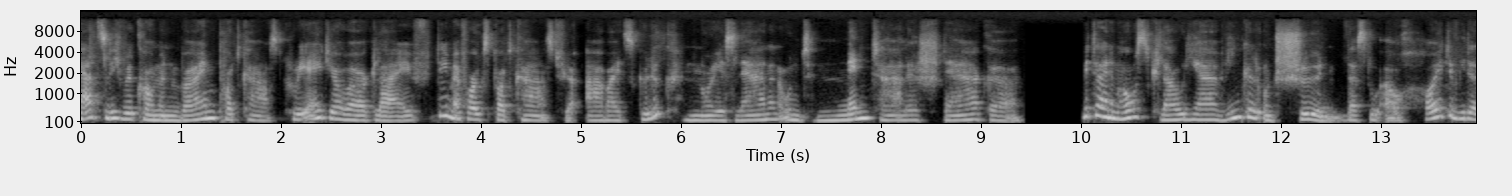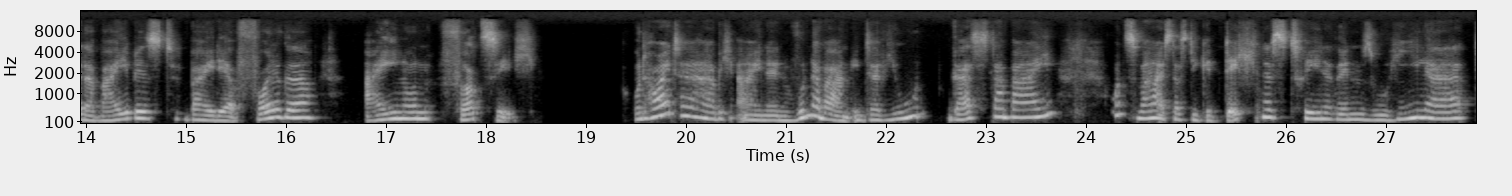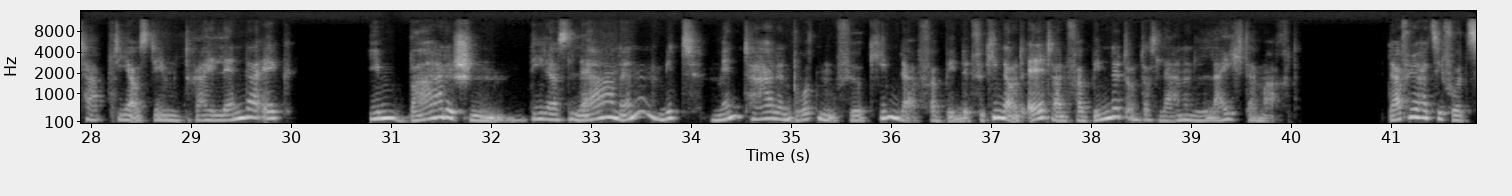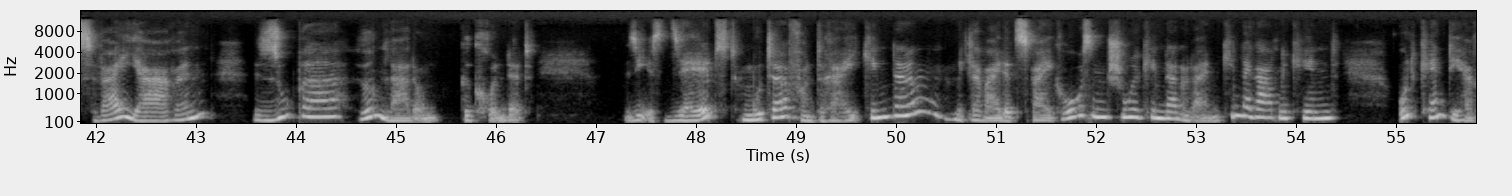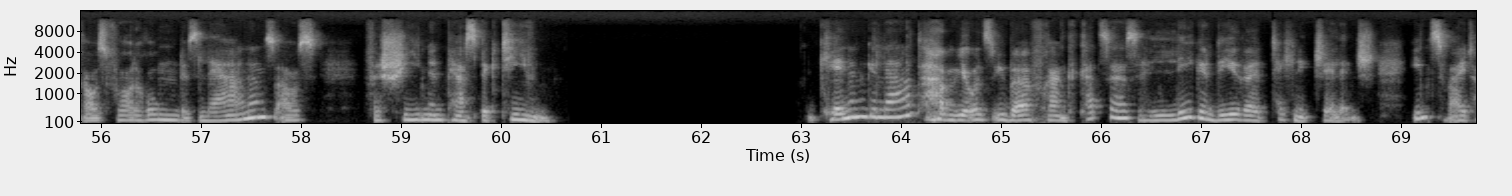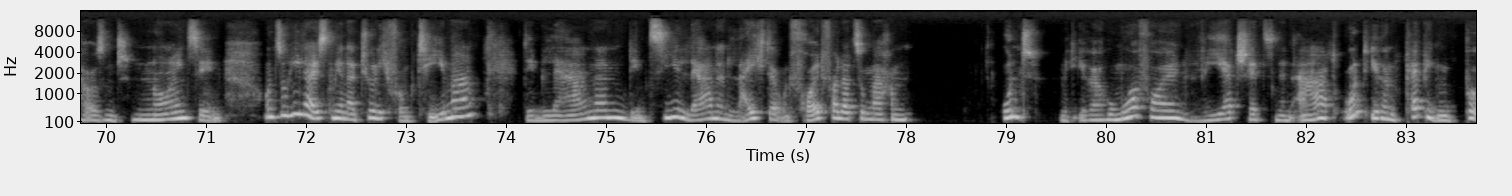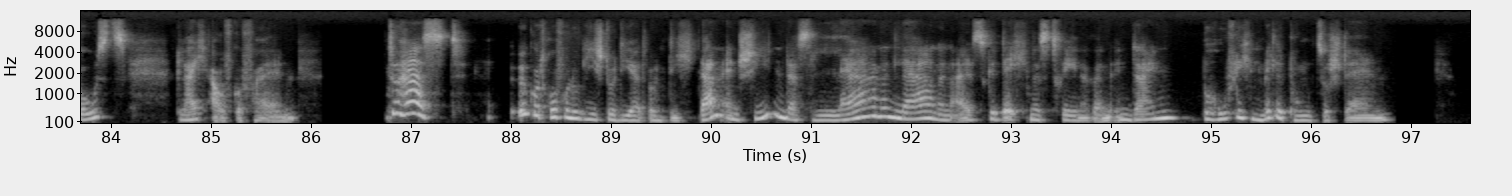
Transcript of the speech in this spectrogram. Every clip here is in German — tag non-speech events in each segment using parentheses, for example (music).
Herzlich willkommen beim Podcast Create Your Work Life, dem Erfolgspodcast für Arbeitsglück, neues Lernen und mentale Stärke. Mit deinem Host Claudia Winkel und schön, dass du auch heute wieder dabei bist bei der Folge 41. Und heute habe ich einen wunderbaren Interviewgast dabei. Und zwar ist das die Gedächtnistrainerin Suhila Tapti aus dem Dreiländereck im Badischen, die das Lernen mit mentalen Brücken für Kinder verbindet, für Kinder und Eltern verbindet und das Lernen leichter macht. Dafür hat sie vor zwei Jahren Super Hirnladung gegründet. Sie ist selbst Mutter von drei Kindern, mittlerweile zwei großen Schulkindern und einem Kindergartenkind und kennt die Herausforderungen des Lernens aus verschiedenen Perspektiven. Kennengelernt haben wir uns über Frank Katzers legendäre Technik-Challenge in 2019. Und Suhila ist mir natürlich vom Thema, dem Lernen, dem Ziel Lernen leichter und freudvoller zu machen und mit ihrer humorvollen, wertschätzenden Art und ihren peppigen Posts gleich aufgefallen. Du hast Ökotrophologie studiert und dich dann entschieden, das Lernen, Lernen als Gedächtnistrainerin in deinen beruflichen Mittelpunkt zu stellen.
